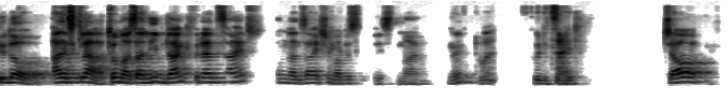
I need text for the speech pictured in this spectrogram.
genau, alles klar. Thomas, dann lieben Dank für deine Zeit und dann sage ich schon mal bis zum nächsten Mal. Ne? Gute Zeit. Ciao.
